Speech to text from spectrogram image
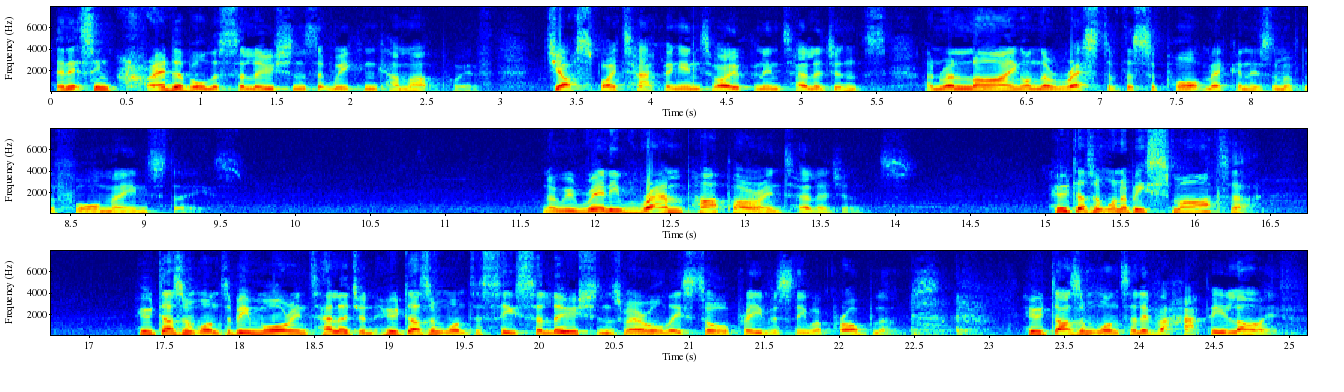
then it's incredible the solutions that we can come up with just by tapping into open intelligence and relying on the rest of the support mechanism of the four mainstays. Now, we really ramp up our intelligence. Who doesn't want to be smarter? Who doesn't want to be more intelligent? Who doesn't want to see solutions where all they saw previously were problems? Who doesn't want to live a happy life?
